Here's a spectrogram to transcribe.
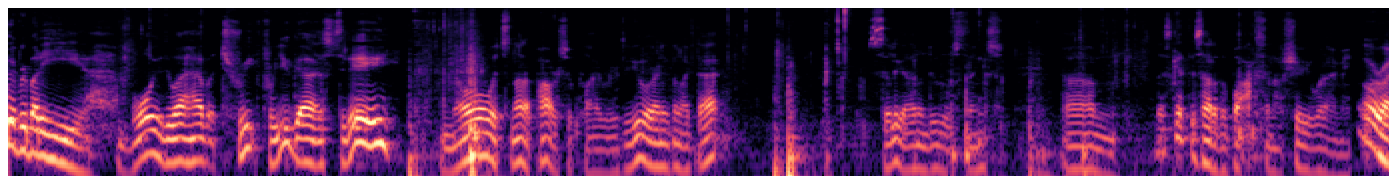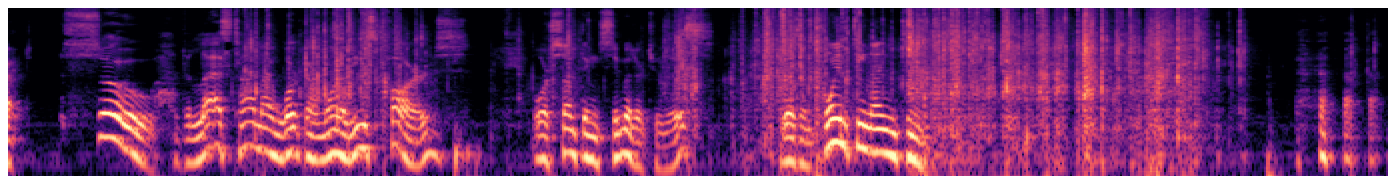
everybody. Boy, do I have a treat for you guys today. No, it's not a power supply review or anything like that. Silly, I don't do those things. Um, let's get this out of the box and I'll show you what I mean. All right. So, the last time I worked on one of these cards, or something similar to this, was in 2019.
